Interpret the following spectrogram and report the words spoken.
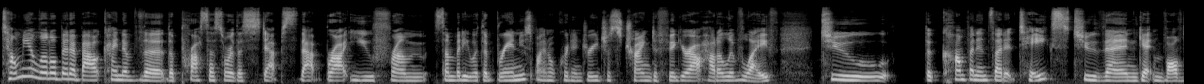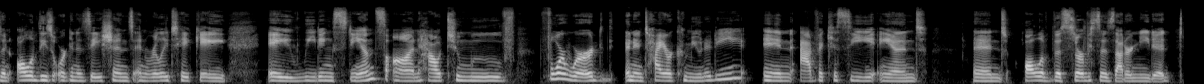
tell me a little bit about kind of the the process or the steps that brought you from somebody with a brand new spinal cord injury just trying to figure out how to live life to the confidence that it takes to then get involved in all of these organizations and really take a a leading stance on how to move forward an entire community in advocacy and and all of the services that are needed.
